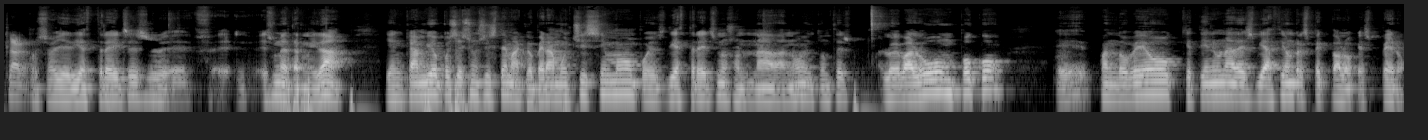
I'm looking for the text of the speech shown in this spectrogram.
claro. pues oye, 10 trades es, es, una eternidad. Y en cambio, pues es un sistema que opera muchísimo, pues 10 trades no son nada, ¿no? Entonces, lo evalúo un poco eh, cuando veo que tiene una desviación respecto a lo que espero.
